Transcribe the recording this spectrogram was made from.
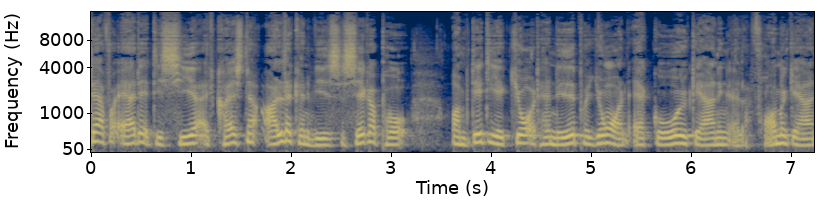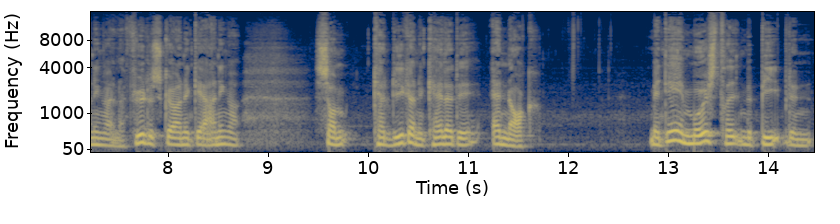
Derfor er det, at de siger, at kristne aldrig kan vide sig sikre på, om det, de har gjort hernede på jorden, er gode gerninger, eller fromme gerninger, eller fyldesgørende gerninger, som katolikkerne kalder det, er nok. Men det er i modstrid med Bibelen,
